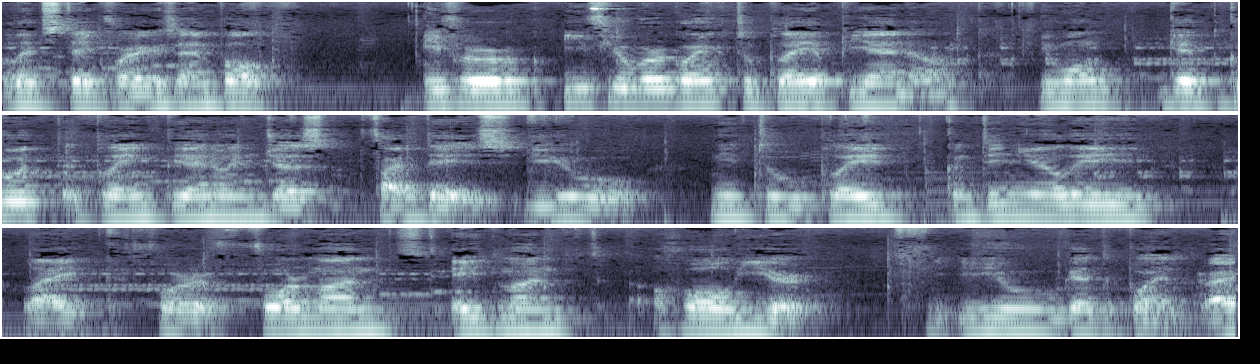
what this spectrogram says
Let's take for example, if you're if you were going to play a piano, you won't get good at playing piano in just five days. You need to play continually, like for four months, eight months, a whole year. You get the point, right?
